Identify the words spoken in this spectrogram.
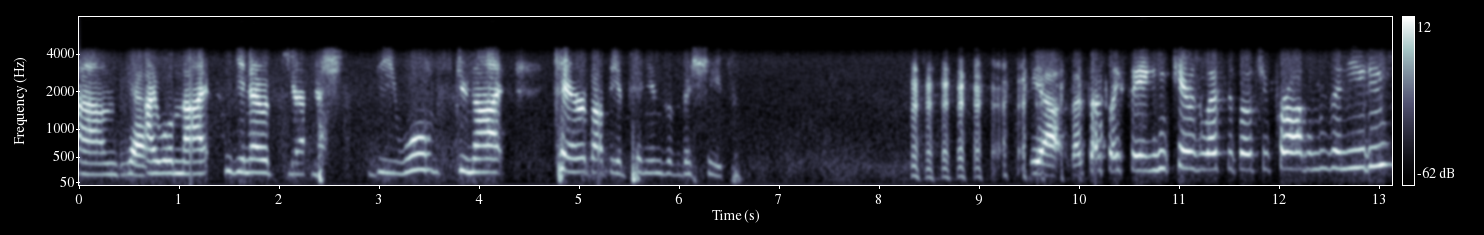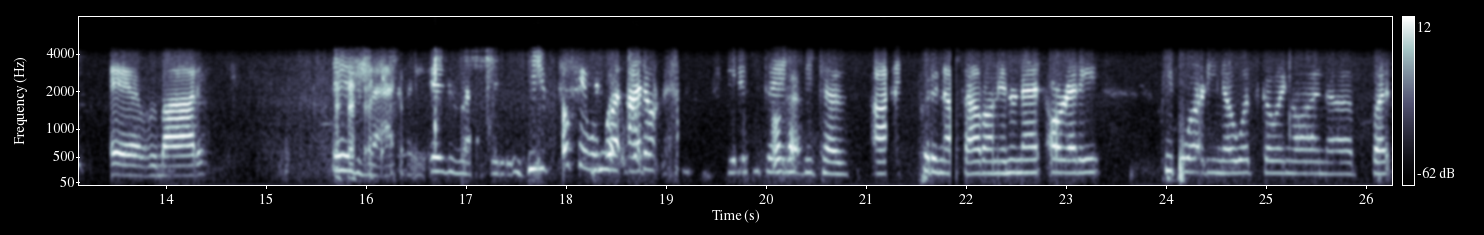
Um, Yeah. I will not, you know, the, the wolves do not care about the opinions of the sheep. yeah, that's that's like saying who cares less about your problems than you do? Everybody. Exactly, exactly. He's Okay, well, you know what, what? I don't have to say anything Okay. because I put enough out on internet already. People already know what's going on, uh, but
